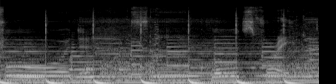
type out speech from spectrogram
food and some clothes for a man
